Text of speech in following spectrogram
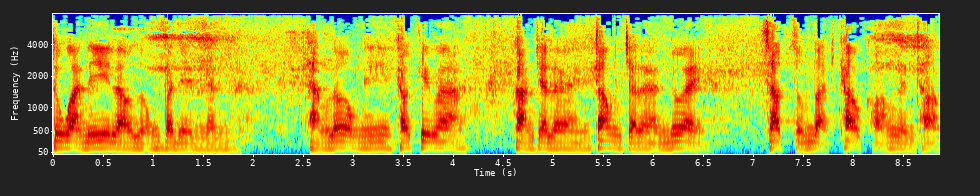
ทุกวันนี้เราหลงประเด็นกัน ทางโลกนี้เขาคิดว่าความเจริญต้องเจริญด้วยทรัพย์สมบัติเข้าของเงินทอง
